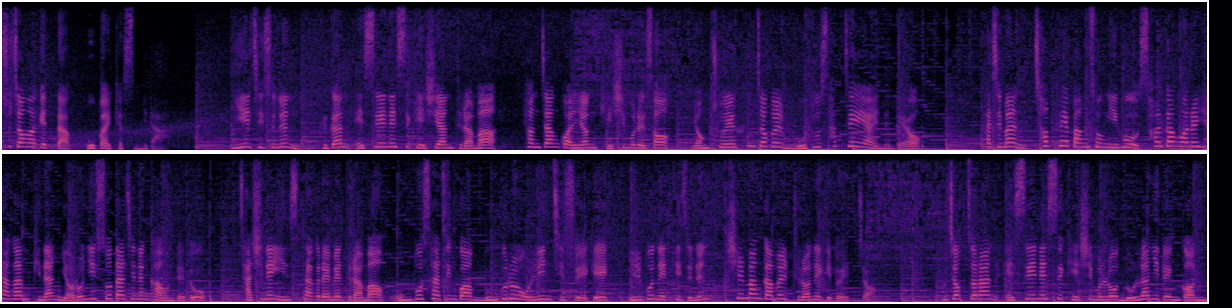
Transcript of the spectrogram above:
수정하겠다고 밝혔습니다. 이에 지수는 그간 SNS 게시한 드라마 현장 관련 게시물에서 영초의 흔적을 모두 삭제해야 했는데요. 하지만 첫 회 방송 이후 설강화를 향한 비난 여론이 쏟아지는 가운데도 자신의 인스타그램에 드라마 홍보 사진과 문구를 올린 지수에게 일부 네티즌은 실망감을 드러내기도 했죠. 부적절한 SNS 게시물로 논란이 된 건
